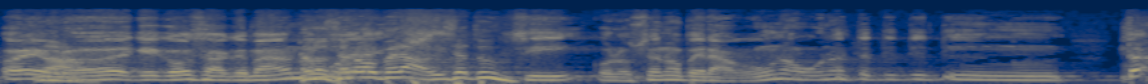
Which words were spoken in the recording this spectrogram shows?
Oye, No. bro, qué cosa. Que una ¿Con los senos operados, dices tú? Sí, con los senos operados. Con una, una. ti- ti- ti- tin, ta,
